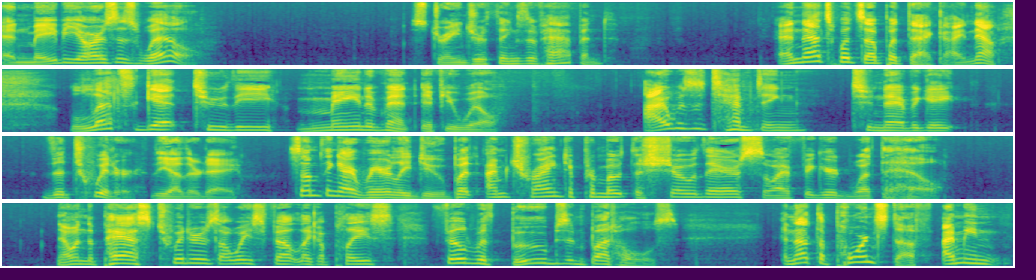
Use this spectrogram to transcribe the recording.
And maybe ours as well. Stranger things have happened. And that's what's up with that guy. Now, let's get to the main event, if you will. I was attempting to navigate the Twitter the other day. Something I rarely do, but I'm trying to promote the show there, so I figured, what the hell. Now, in the past, Twitter's always felt like a place filled with boobs and buttholes. And not the porn stuff, I mean,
